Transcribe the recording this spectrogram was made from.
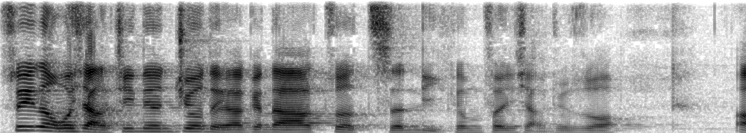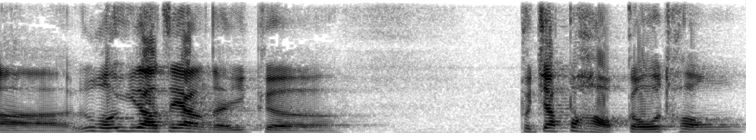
所以呢，我想今天 Jordan 要跟大家做整理跟分享，就是说，呃，如果遇到这样的一个比较不好沟通，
